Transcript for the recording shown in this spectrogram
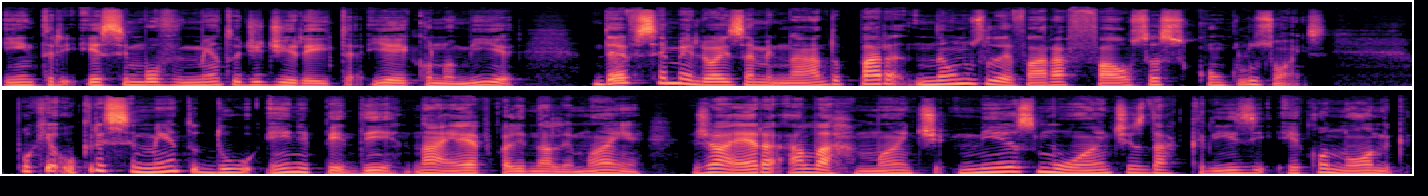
entre esse movimento de direita e a economia deve ser melhor examinado para não nos levar a falsas conclusões. Porque o crescimento do NPD na época ali na Alemanha já era alarmante mesmo antes da crise econômica.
